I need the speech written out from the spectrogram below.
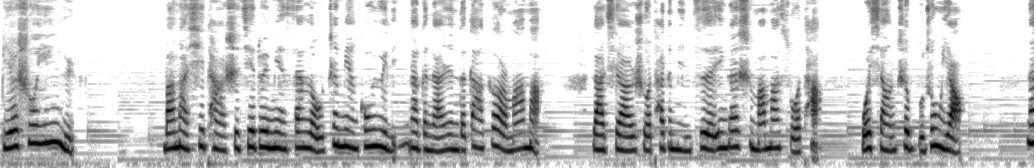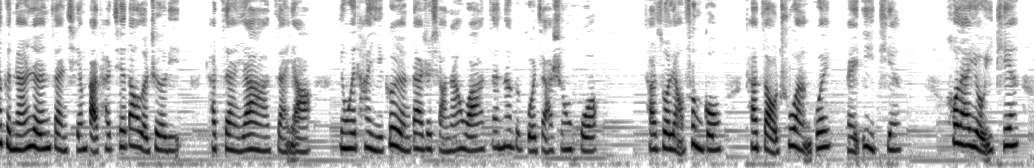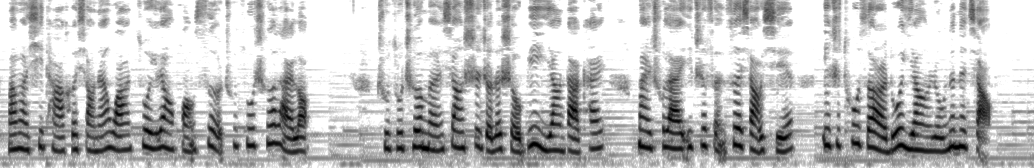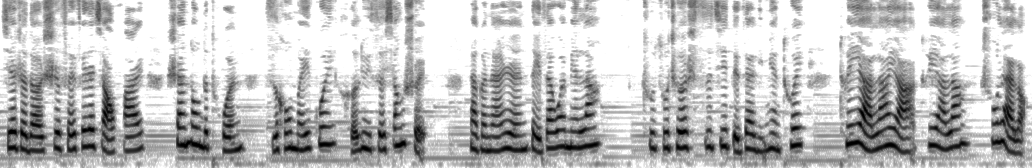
别说英语。玛玛西塔是街对面三楼正面公寓里那个男人的大个儿妈妈。拉切尔说他的名字应该是玛玛索塔。我想这不重要。那个男人攒钱把他接到了这里。他攒呀攒呀，因为他一个人带着小男娃在那个国家生活。他做两份工，他早出晚归，每一天。后来有一天，玛玛西塔和小男娃坐一辆黄色出租车来了。出租车门像逝者的手臂一样打开，迈出来一只粉色小鞋，一只兔子耳朵一样柔嫩的脚，接着的是肥肥的脚踝、煽动的臀、紫红玫瑰和绿色香水。那个男人得在外面拉，出租车司机得在里面推，推呀拉呀，推呀拉，出来了。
